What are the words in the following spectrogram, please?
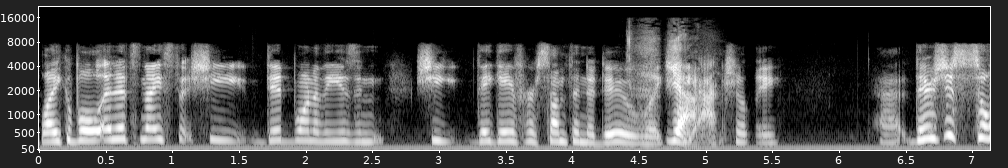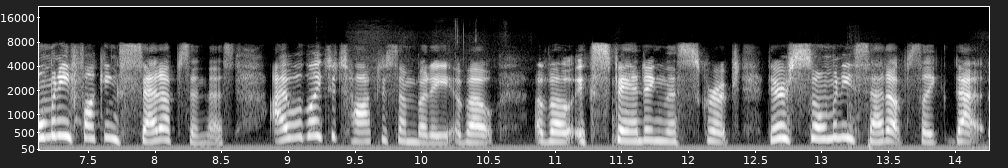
likable. And it's nice that she did one of these, and she they gave her something to do. Like Yeah. she actually. There's just so many fucking setups in this. I would like to talk to somebody about about expanding this script. There's so many setups like that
